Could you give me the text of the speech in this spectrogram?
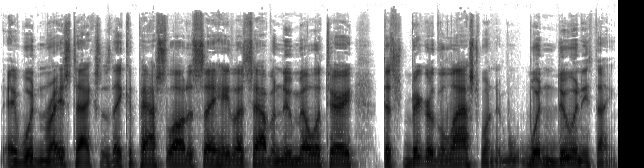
it wouldn't raise taxes. They could pass a law to say, hey, let's have a new military that's bigger than the last one. It wouldn't do anything.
